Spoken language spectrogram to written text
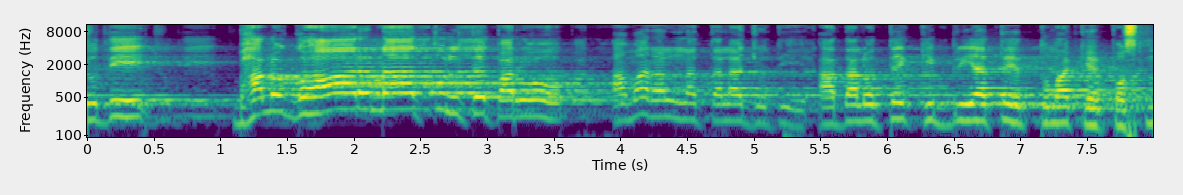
যদি ভালো ঘর না তুলতে পারো, আমার আল্লাহ তালা যদি আদালতে, কিবরিয়াতে তোমাকে প্রশ্ন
